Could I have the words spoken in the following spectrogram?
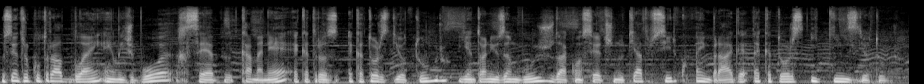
O Centro Cultural de Belém, em Lisboa, recebe Camané a 14, a 14 de outubro e António Zambujo dá concertos no Teatro Circo, em Braga, a 14 e 15 de outubro.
